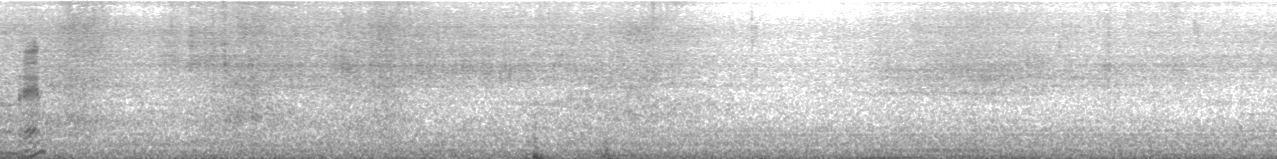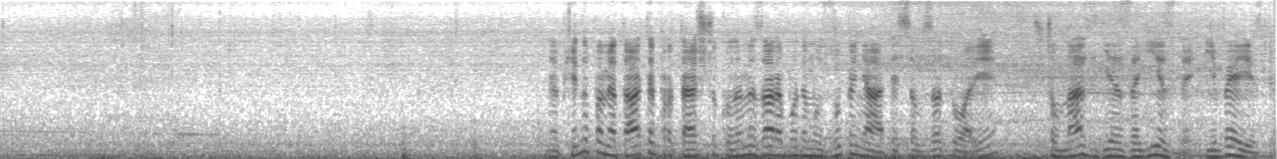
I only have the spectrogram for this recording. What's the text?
Добре. Необхідно пам'ятати про те, що коли ми зараз будемо зупинятися в заторі, що в нас є заїзди і виїзди.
